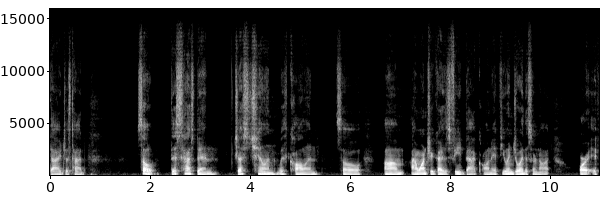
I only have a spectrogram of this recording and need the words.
that I just had. So this has been just chilling with Colin. So um, I want your guys' feedback on if you enjoy this or not, or if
